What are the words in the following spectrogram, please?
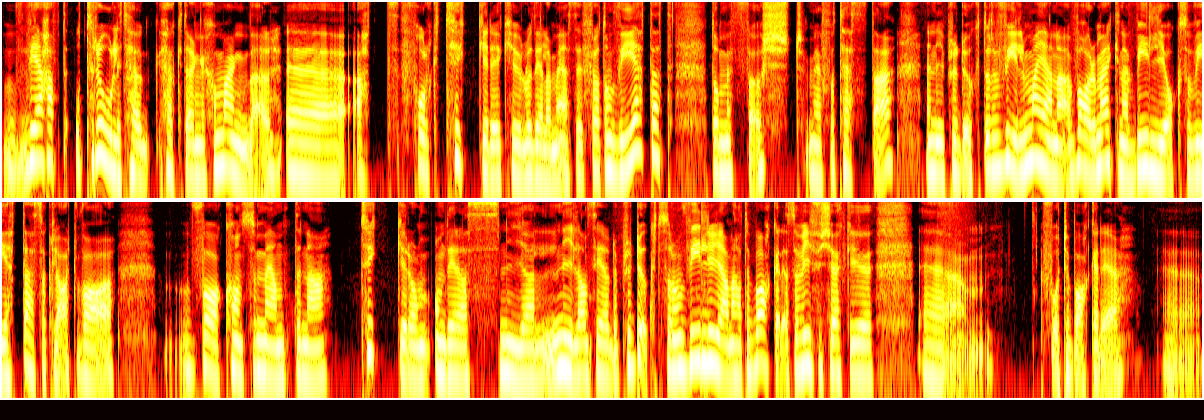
vi har haft otroligt hög, högt engagemang där. Eh, att folk tycker det är kul att dela med sig för att de vet att de är först med att få testa en ny produkt. Och då vill man gärna, varumärkena vill ju också veta såklart vad, vad konsumenterna tycker om, om deras nya, nylanserade produkt. Så de vill ju gärna ha tillbaka det. Så vi försöker ju eh, få tillbaka det eh,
